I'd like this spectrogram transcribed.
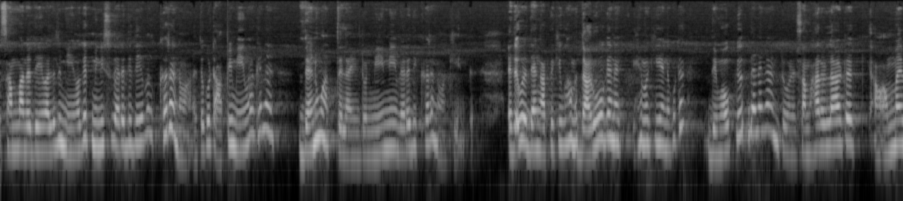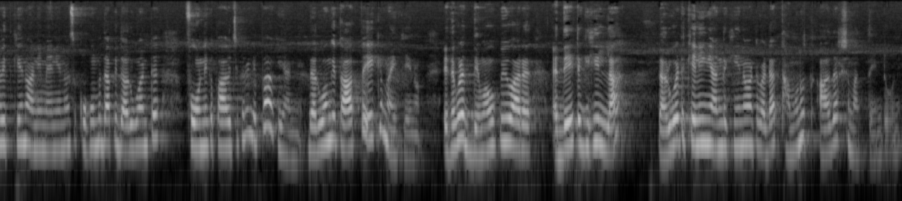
සම්බන්ධ දේවල්වලදී මේ වගේත් මිනිස්සු වැරදි දේවල් කරනවා. එතකොට අපි මේවා ගැන දැනුවත් වෙලා ඉන්න ඕනේ මේ මේ වැරදි කරනවා කියන එක. එතකොට දැන් අපි කිව්වම දරුවෝ ගැන එහෙම කියනකොට දෙමව්පියොත් දැනගන්න ඕනේ. සමහර වෙලාවට අම්මා ඇවිත් කියනවා අනේ මෑණියන් වහන්සේ කොහොමද අපි දරුවන්ට ෆෝන් එක පාවිච්චි කරන්න එපා කියන්නේ. දරුවන්ගේ තාත්තා ඒකමයි කියනවා. එතකොට දෙමව්පියෝ අර ඇදේට ගිහිල්ලා දරුවට කෙලින් යන්න කියනවට වඩා තමනුත් ආදර්ශමත් වෙන්න ඕනේ.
